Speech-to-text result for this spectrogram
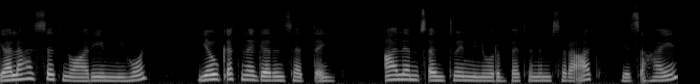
ያለ ሀሰት ነዋሪ የሚሆን የእውቀት ነገርን ሰጠኝ። አለም ጸንቶ የሚኖርበትንም ስርአት የፀሐይን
